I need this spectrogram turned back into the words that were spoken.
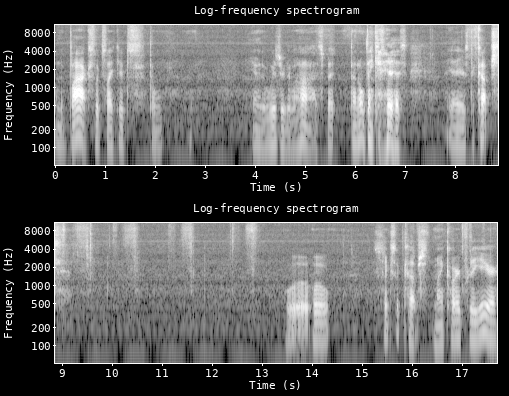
on the box looks like it's the you know the Wizard of Oz, but I don't think it is. Yeah, there's the cups. Whoa. Six of Cups, my card for the year.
